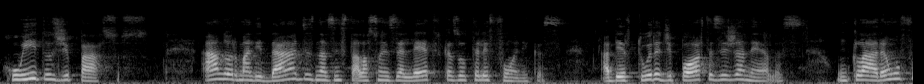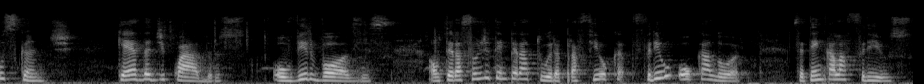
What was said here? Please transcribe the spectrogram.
Ruídos de passos, anormalidades nas instalações elétricas ou telefônicas, abertura de portas e janelas, um clarão ofuscante, queda de quadros, ouvir vozes, alteração de temperatura para frio ou calor. Você tem calafrios,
